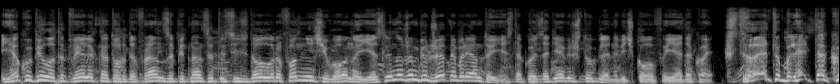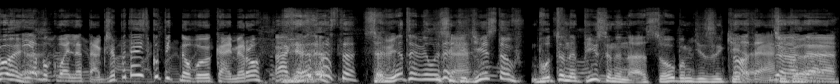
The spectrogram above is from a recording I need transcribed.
«Я купил этот велик на Тур де Франс за 15 тысяч долларов, он ничего, но если нужен бюджетный вариант, то есть такой за 9 штук для новичков». И я такой «Что это, блядь, такое?» Я буквально так же пытаюсь купить новую камеру. Ага. Просто... Советы велосипедистов будто написаны на особом языке. О, да. Типа, Да,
